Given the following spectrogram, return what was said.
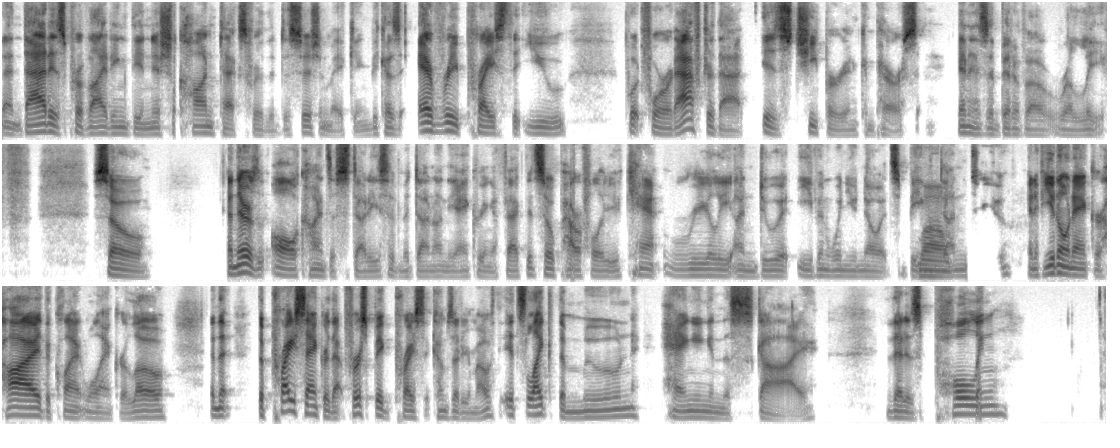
And that is providing the initial context for the decision making because every price that you put forward after that is cheaper in comparison and is a bit of a relief. So, and there's all kinds of studies have been done on the anchoring effect. It's so powerful you can't really undo it even when you know it's being wow. done to you. And if you don't anchor high, the client will anchor low. And the, the price anchor, that first big price that comes out of your mouth, it's like the moon hanging in the sky that is pulling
